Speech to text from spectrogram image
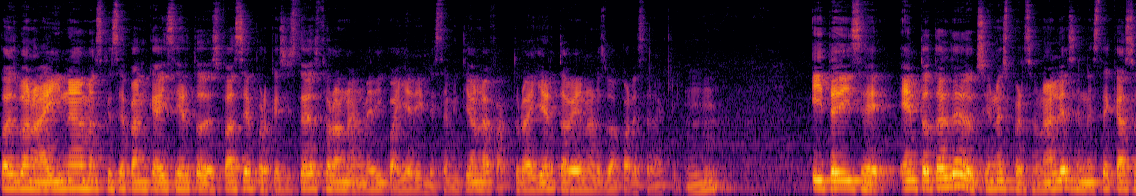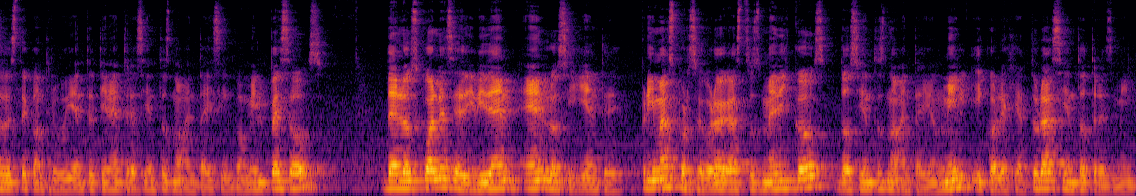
pues bueno, ahí nada más que sepan que hay cierto desfase porque si ustedes fueron al médico ayer y les emitieron la factura ayer, todavía no les va a aparecer aquí. Y te dice, en total de deducciones personales, en este caso este contribuyente tiene 395 mil pesos, de los cuales se dividen en lo siguiente, primas por seguro de gastos médicos 291 mil y colegiatura 103 mil.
